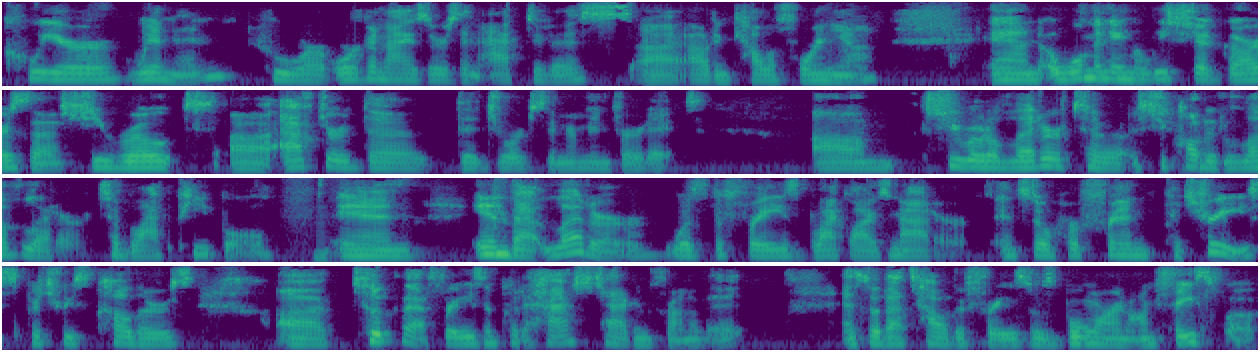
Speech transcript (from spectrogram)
queer women who are organizers and activists uh, out in California. And a woman named Alicia Garza, she wrote uh, after the, the George Zimmerman verdict. Um, she wrote a letter to, she called it a love letter to Black people. And in that letter was the phrase Black Lives Matter. And so her friend Patrisse Patrisse Cullors uh, took that phrase and put a hashtag in front of it. And so that's how the phrase was born on Facebook.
